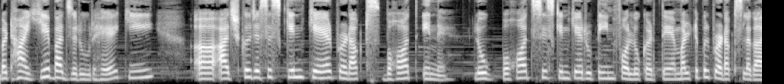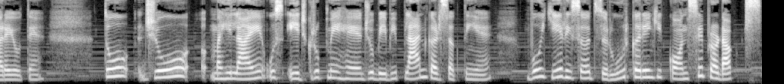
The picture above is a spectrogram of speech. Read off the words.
बट हाँ ये बात ज़रूर है कि आजकल जैसे स्किन केयर प्रोडक्ट्स बहुत इन है। लोग बहुत से स्किन केयर रूटीन फॉलो करते हैं मल्टीपल प्रोडक्ट्स लगा रहे होते हैं। तो जो महिलाएँ उस एज ग्रुप में हैं, जो बेबी प्लान कर सकती हैं, वो ये रिसर्च ज़रूर करें कि कौन से प्रोडक्ट्स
